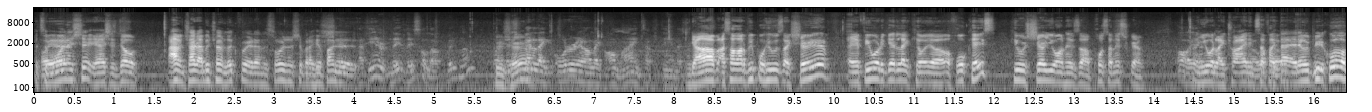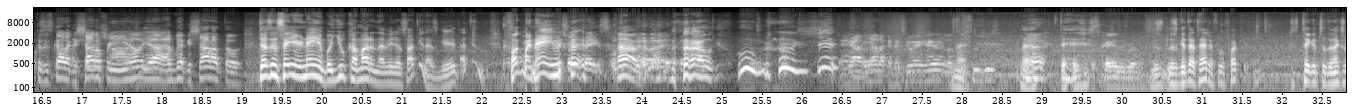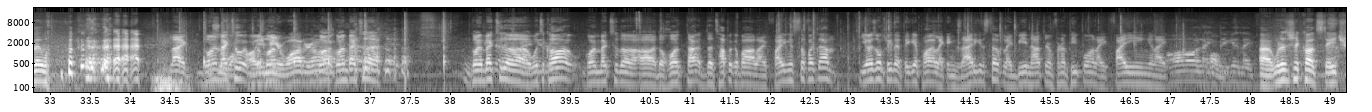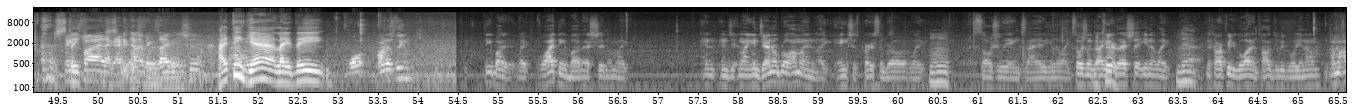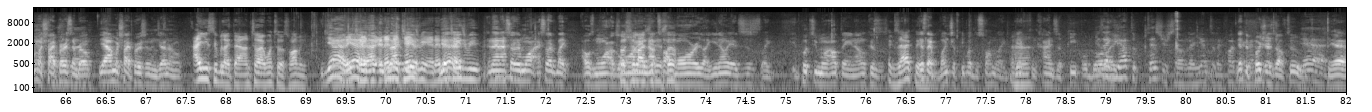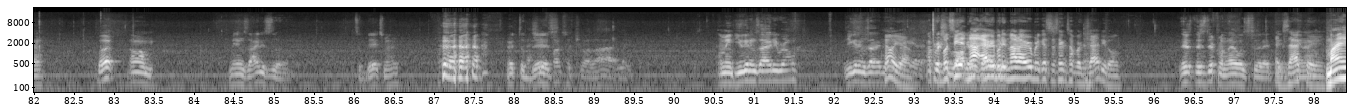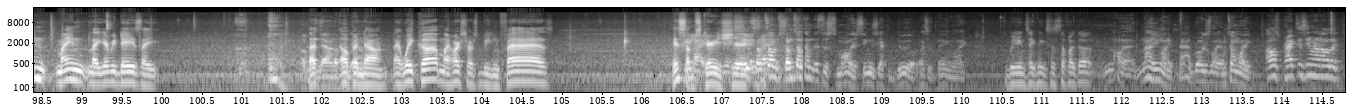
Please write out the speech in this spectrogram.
It's Oh, Samoan yeah? and shit. Yeah, it's just dope. I haven't tried. it. I've been trying to look for it on the stores and shit, but I can't find it. I think they, they sold out quick, no? Pretty Unless sure. You gotta like order it on like online type of thing. That's Yeah, I saw a lot of people. He was like sharing it. If you were to get like a, a full case, he would share you on his uh, post on Instagram, Oh, yeah. and you would like try it and Oh, stuff like that. And it would be cool because it's kind of like, Like a shout out taking for you, you know? Yeah, yeah. it'd be like a shout out though. Doesn't say your name, but you come out in that video, so I think that's good. I think fuck my name. Show your face. oh, ooh, ooh, shit. Yeah, we have like a tattoo right here. Los Nah. Sujus. Nah, It's crazy, bro. let's, let's get that tatted, fool. Fuck it. Just take it to the next level. Like going back to Oh, it. Going, your water? huh? going, going back to the. Going back to the what's it called? Going back to the uh, the whole th- the topic about like fighting and stuff like that. You guys don't think that they get probably like anxiety and stuff, like being out there in front of people and like fighting and like oh, like Oh. they get like. Uh, what is shit called? Stage. stage Stage. fight, like any kind of anxiety and shit. I think yeah, like they. Well, honestly, think about it. Like, well, I think about that shit. I'm like, in, in, like in general, bro, I'm an like anxious person, bro. Like Mhm. socially anxiety, you know, like social Me anxiety, you hear that shit, you know, like Yeah. it's hard for you to go out and talk to people, you know. I'm, I'm a shy person, bro. Yeah, I'm a shy person in general. I used to be like that until I went to a Swami. Yeah, And then they yeah, changed yeah, me- and then they changed me, and then yeah. they changed me. And then I started more. I started like I was more outgoing. Socializing I and talk stuff. more. Like you know, it's just like it puts you more out there, you know, because Exactly. there's like a bunch of people at the swamp, like Uh-huh. different kinds of people, bro. It's like like, you have to test yourself. Like you have to like. Fuck you have to push yourself too. Yeah. Yeah. But um, I mean, anxiety's a, it's a bitch, man. it's a That shit bitch. fucks with you a lot. Like. I mean, do you get anxiety, bro? You get anxiety? Hell yeah. Yeah. I'm pretty But sure see, we all get not anxiety. everybody, not everybody gets the same type of anxiety though. There's there's different levels to it. I think. you Exactly. know? Mine, mine, like every day is like Up that's up and down. I wake up, my heart starts beating fast. It's some like- scary yeah, shit. see, Sometimes, sometimes it's the smallest things you have to do though. That's the thing. Like, Breathing techniques and stuff like that. no, not even like that, bro. Just like I'm talking like I was practicing and I was like,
